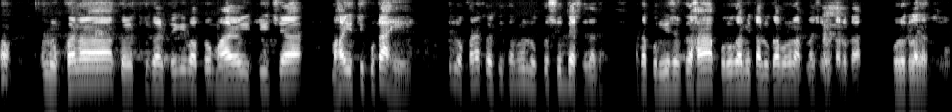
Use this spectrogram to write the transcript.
हो. लोकांना कळते कळते की बापू महायुतीच्या महायुती कुठं आहे? ते लोकांना कळते त्यामुळे लोक शुद्ध असतात आता. आता पूर्वीसारखं हा पुरोगामी तालुका म्हणून आपला शिरोळ तालुका ओळखला जातो.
